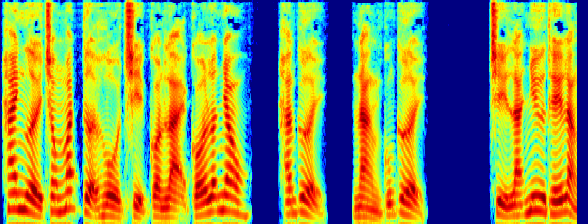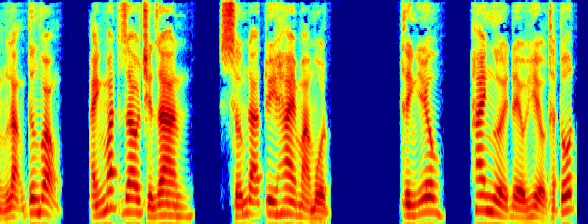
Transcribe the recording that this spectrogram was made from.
Hai người trong mắt tựa hồ chỉ còn lại có lẫn nhau, hắn cười, nàng cũng cười. Chỉ là như thế lẳng lặng tương vọng, ánh mắt giao chiến gian, sớm đã tuy hai mà một. Tình yêu, hai người đều hiểu thật tốt.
